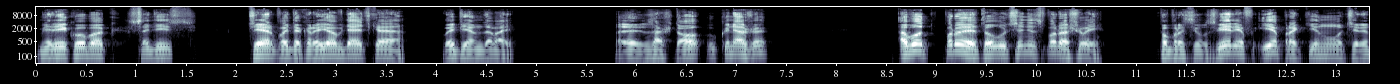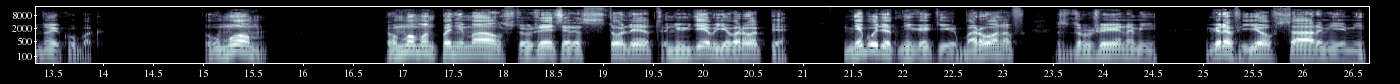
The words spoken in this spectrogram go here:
«Бери кубок, садись. Черпай до краев, дядька. Выпьем давай». «Э, «За что, княже?» «А вот про это лучше не спрашивай», — попросил Зверев и опрокинул очередной кубок. Умом Умом он понимал, что уже через сто лет нигде в Европе не будет никаких баронов с дружинами, графьев с армиями,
